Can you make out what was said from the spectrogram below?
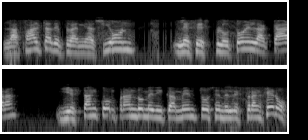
la falta de planeación les explotó en la cara y están comprando medicamentos en el extranjero,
